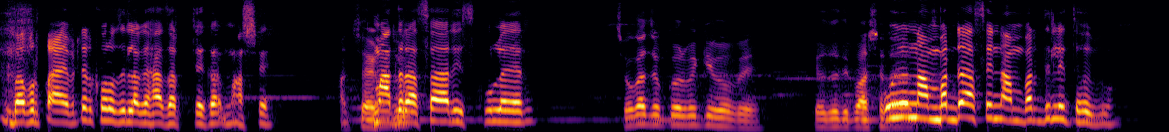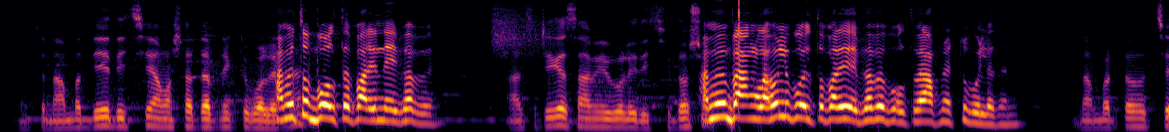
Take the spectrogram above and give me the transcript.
বাবুর প্রাইভেটের খরচ লাগে হাজার টাকা মাসে। আচ্ছা মাদ্রাসা আর স্কুলের। যোগাযোগ করবে কীভাবে? কেউ যদি পাশে ওই নাম্বারটা আছে নাম্বার দিলেই তো হইব। আচ্ছা নাম্বার দিয়ে দিচ্ছি আমার সাথে আপনি একটু বলেন আমি হ্যাঁ? তো বলতে পারি না এইভাবে। আচ্ছা ঠিক আছে আমি বলে দিচ্ছি দর্শক আমি বাংলা হলে বলতে পারি এইভাবে বলতে পারি আপনি একটু বলে দেন। নাম্বারটা হচ্ছে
